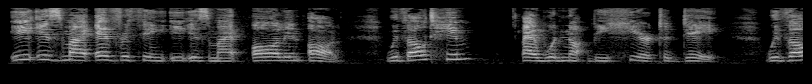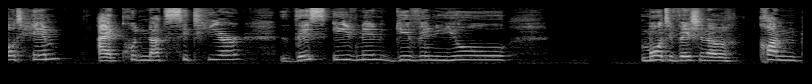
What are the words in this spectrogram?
He is my everything, He is my all in all. Without Him, I would not be here today. Without Him, I could not sit here this evening giving you motivational con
